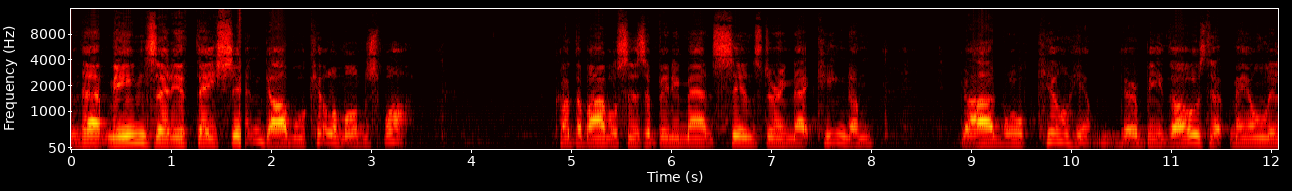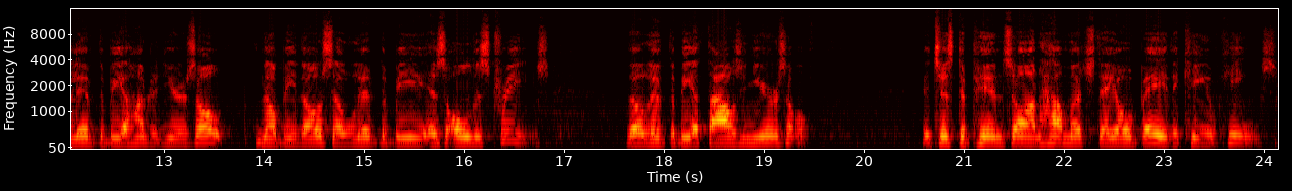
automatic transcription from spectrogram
And that means that if they sin, God will kill them on the spot. Because the Bible says if any man sins during that kingdom, God will kill him. There'll be those that may only live to be 100 years old. There'll be those that will live to be as old as trees. They'll live to be a thousand years old. It just depends on how much they obey the King of Kings.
